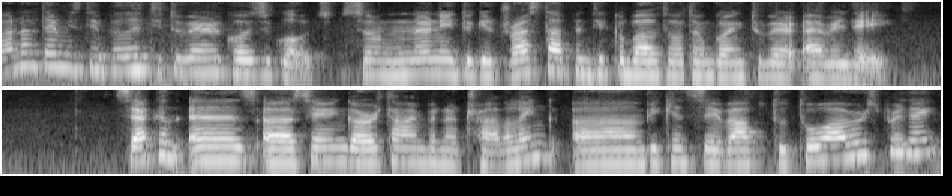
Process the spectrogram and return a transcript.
One of them is the ability to wear cozy clothes, so no need to get dressed up and think about what I'm going to wear every day. Second is uh, saving our time when we're traveling. Um, we can save up to two hours per day.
